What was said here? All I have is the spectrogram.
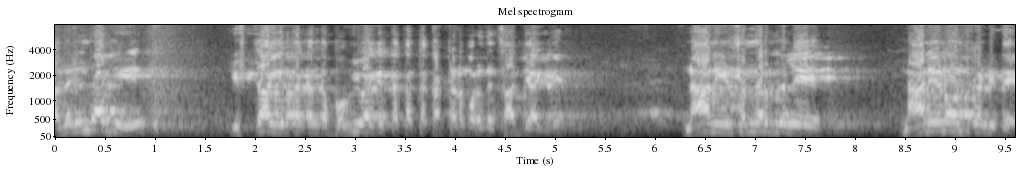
ಅದರಿಂದಾಗಿ ಇಷ್ಟಾಗಿರ್ತಕ್ಕಂಥ ಭವ್ಯವಾಗಿರ್ತಕ್ಕಂಥ ಕಟ್ಟಡ ಬರೋದಕ್ಕೆ ಸಾಧ್ಯ ಆಗಿದೆ. ನಾನು ಈ ಸಂದರ್ಭದಲ್ಲಿ ನಾನೇನೋ ಅಂದ್ಕೊಂಡಿದ್ದೆ.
